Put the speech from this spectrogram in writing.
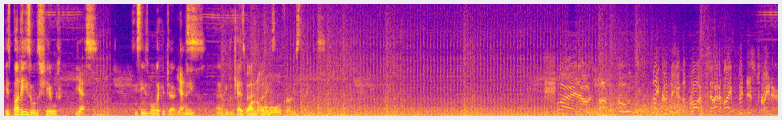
His buddies or the shield? yes. He seems more like a jerk to me. I don't think he cares about One or all of those things. Why, those buffoons! They couldn't shoot the broadside of my fitness trainer.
